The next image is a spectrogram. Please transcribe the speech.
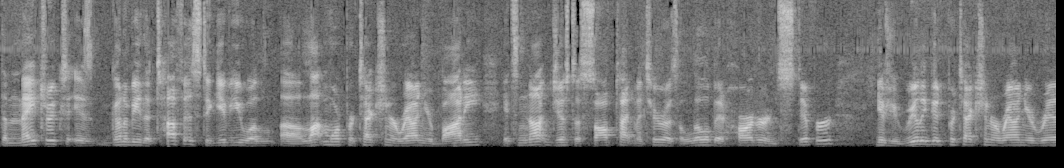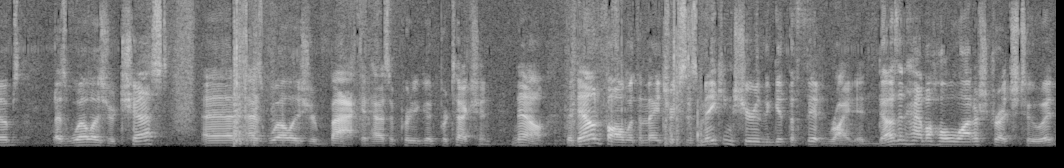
the Matrix is going to be the toughest to give you a, a, lot more protection around your body. It's not just a soft type material, it's a little bit harder and stiffer. Gives you really good protection around your ribs as well as your chest and as well as your back. It has a pretty good protection. Now, the downfall with the Matrix is making sure to get the fit right. It doesn't have a whole lot of stretch to it,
